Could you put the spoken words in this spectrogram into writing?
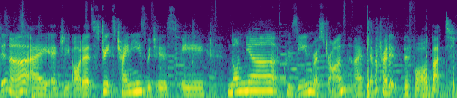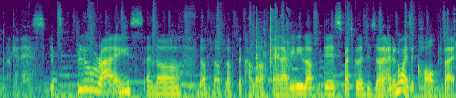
Dinner, I actually ordered Straits Chinese, which is a Nonya cuisine restaurant. I've never tried it before, but look at this. It's blue rice. I love, love, love, love the color. And I really love this particular dessert. I don't know what is it called, but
